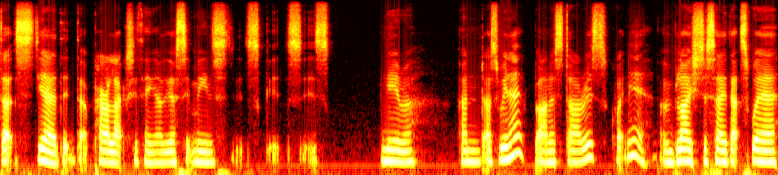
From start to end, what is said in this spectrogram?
That's yeah, that, that parallaxy thing. I guess it means it's it's, it's nearer. And as we know, Barnard's star is quite near. I'm obliged to say that's where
